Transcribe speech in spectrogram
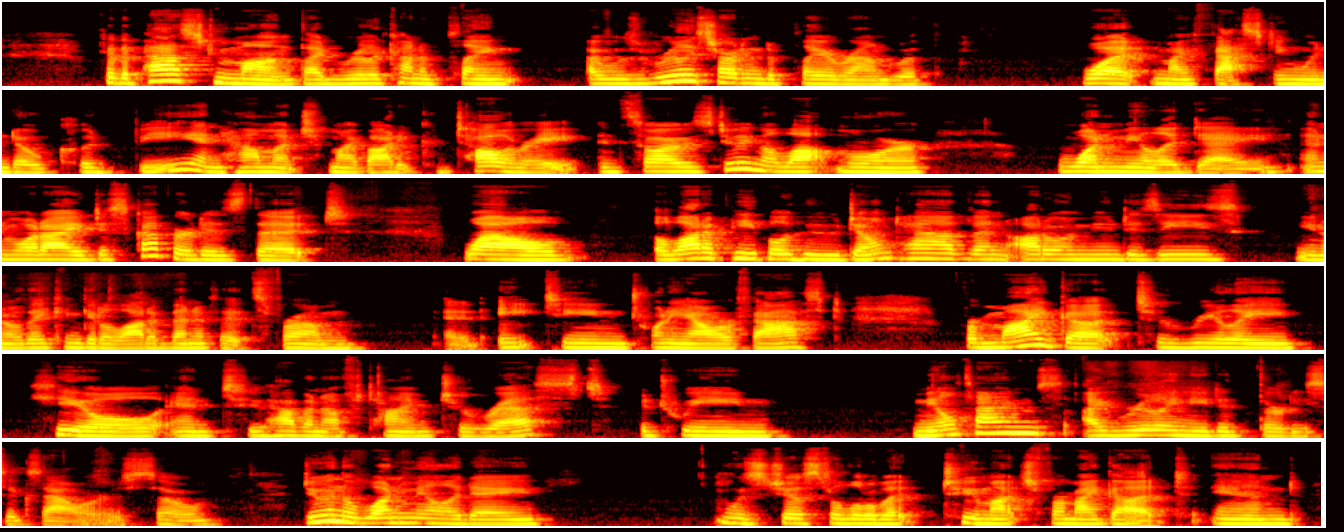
for the past month, I'd really kind of playing, I was really starting to play around with what my fasting window could be and how much my body could tolerate. And so I was doing a lot more one meal a day. And what I discovered is that while a lot of people who don't have an autoimmune disease, you know, they can get a lot of benefits from an 18, 20 hour fast for my gut to really heal and to have enough time to rest between meal times, I really needed 36 hours. So doing the one meal a day was just a little bit too much for my gut. And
